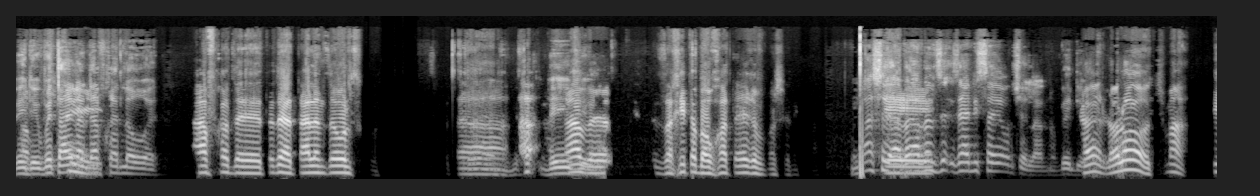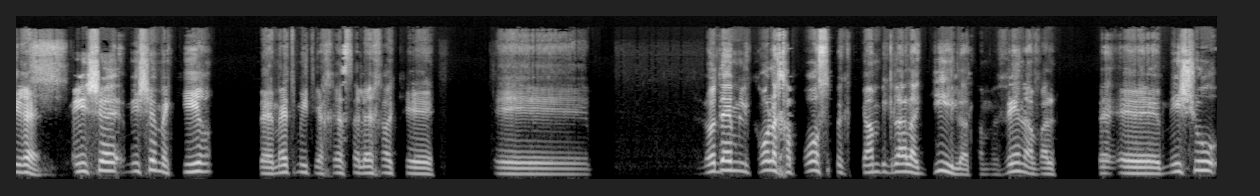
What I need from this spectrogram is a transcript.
בדיוק, בתאילנד אף אחד לא רואה. אף אחד, אה, אתה יודע, תאילנד זה אולד סקול. זכית בארוחת הערב, מה שנקרא. מה ש... אבל אה, זה הניסיון שלנו, בדיוק. כן, לא, לא, תשמע, תראה, מי שמכיר באמת מתייחס אליך כ... לא יודע אם לקרוא לך פרוספקט גם בגלל הגיל, אתה מבין? אבל אה, מישהו,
